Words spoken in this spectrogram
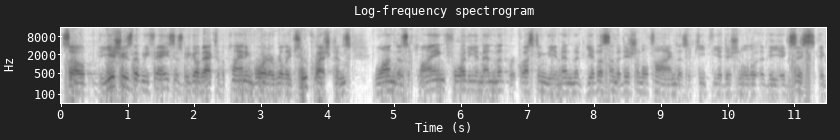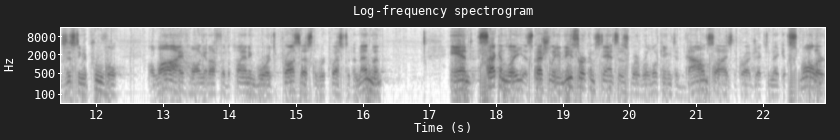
So the issues that we face as we go back to the planning board are really two questions. One, does applying for the amendment, requesting the amendment, give us some additional time? Does it keep the additional, uh, the exist, existing approval alive long enough for the planning board to process the request requested amendment? And secondly, especially in these circumstances where we're looking to downsize the project to make it smaller,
